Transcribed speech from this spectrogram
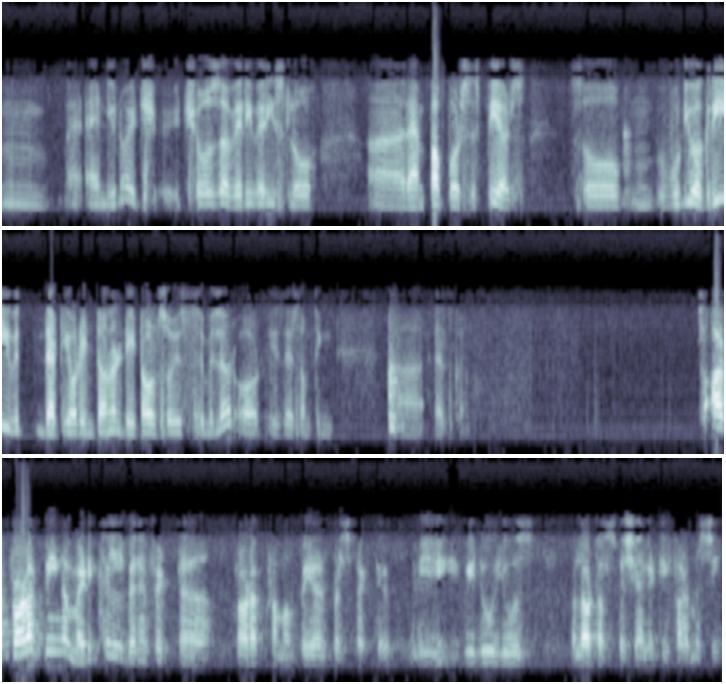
um, and you know it sh it shows a very very slow uh, ramp up versus peers. So, um, would you agree with that your internal data also is similar, or is there something uh, else? So, our product being a medical benefit uh, product from a payer perspective, we we do use a lot of specialty pharmacy.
